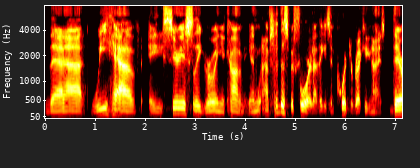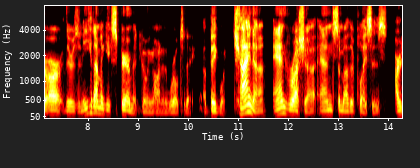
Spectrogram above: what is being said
that we have a seriously growing economy. And I've said this before, and I think it's important to recognize there are there's an economic experiment going on in the world today, a big one. China and Russia and some other places are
